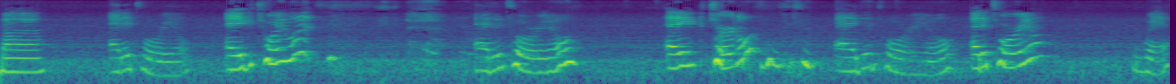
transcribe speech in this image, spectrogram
The editorial, egg toilet. editorial, Egg turtle. editorial, Editorial. with,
